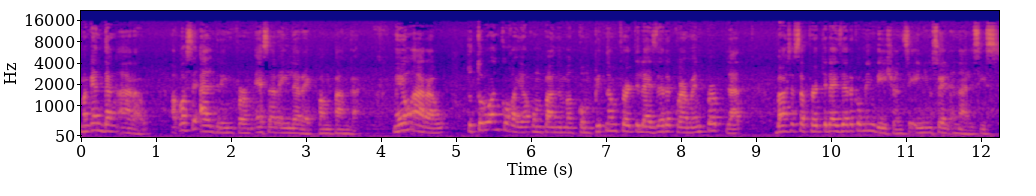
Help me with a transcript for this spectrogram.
Magandang araw. Ako si Aldrin from SRA Larec, Pampanga. Ngayong araw, tuturuan ko kayo kung paano mag-compute ng fertilizer requirement per plot base sa fertilizer recommendation sa inyong soil analysis.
